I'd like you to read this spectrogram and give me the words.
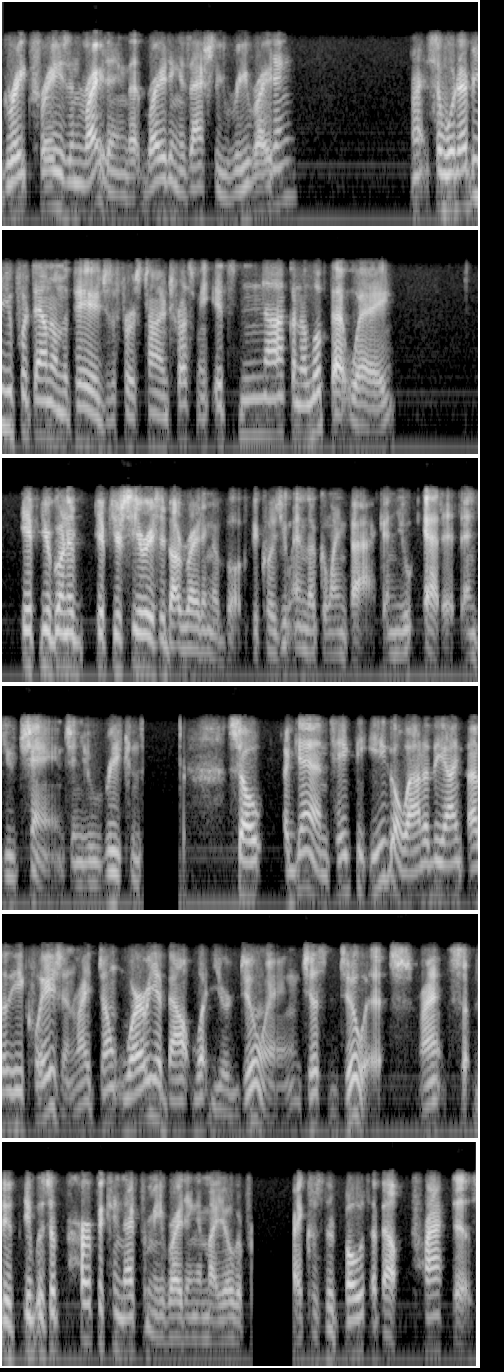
great phrase in writing that writing is actually rewriting. Right. So whatever you put down on the page the first time, trust me, it's not going to look that way if you're going to if you're serious about writing a book because you end up going back and you edit and you change and you reconsider. So again, take the ego out of the out of the equation, right? Don't worry about what you're doing, just do it, right? So it, it was a perfect connect for me writing in my yoga, right? Because they're both about practice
